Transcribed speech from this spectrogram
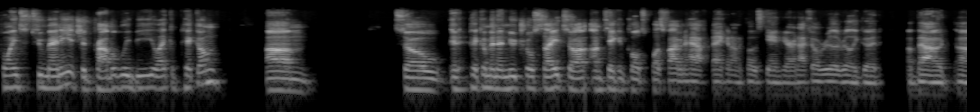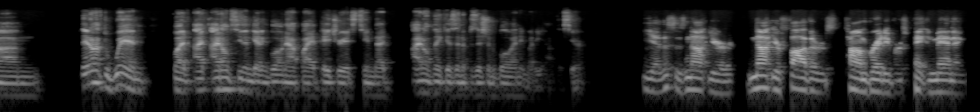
points too many. It should probably be like a pick 'em. Um, so pick 'em in a neutral site. So I'm taking Colts plus five and a half, banking on a close game here, and I feel really, really good about. Um, they don't have to win, but I, I don't see them getting blown out by a Patriots team that I don't think is in a position to blow anybody out this year. Yeah, this is not your not your father's Tom Brady versus Peyton Manning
